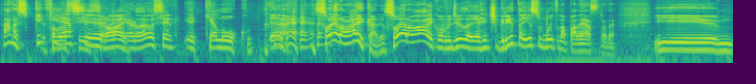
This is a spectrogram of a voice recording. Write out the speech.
Tá, mas o que, que é assim, ser herói? Que é herói ou ser que é louco? É, sou herói, cara. Eu sou herói, como diz aí. A gente grita isso muito na palestra, né? E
